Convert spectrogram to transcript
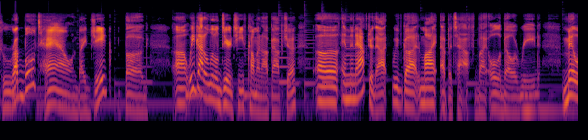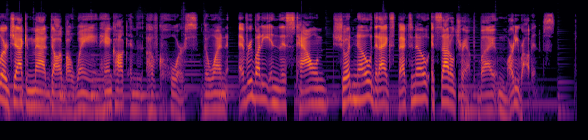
Trouble Town by Jake Bugg. Uh, we got a little Dear Teeth coming up after Uh, and then after that, we've got My Epitaph by Ola Belle Reed. Miller, Jack, and Mad Dog by Wayne Hancock, and of course, the one everybody in this town should know that I expect to know, it's Saddle Tramp by Marty Robbins.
